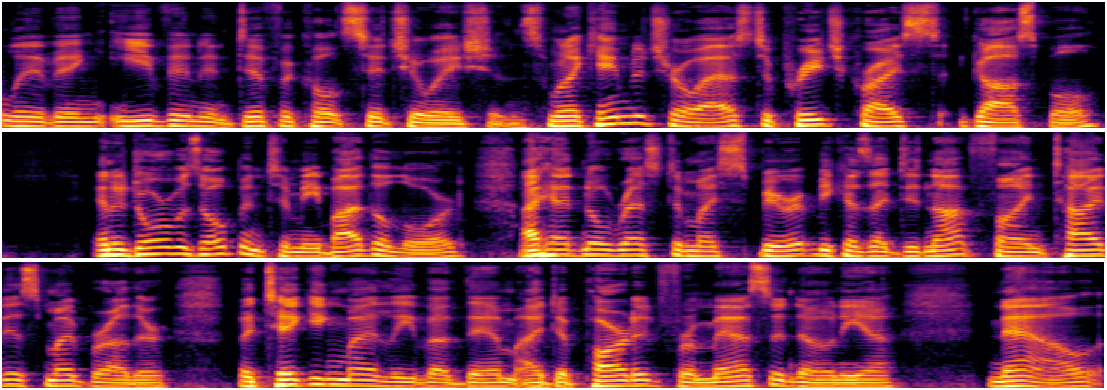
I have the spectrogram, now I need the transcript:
living even in difficult situations. When I came to Troas to preach Christ's gospel, And a door was opened to me by the Lord. I had no rest in my spirit because I did not find Titus my brother, but taking my leave of them, I departed from Macedonia. Now,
